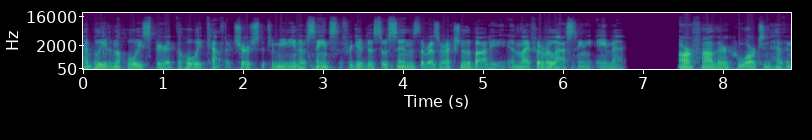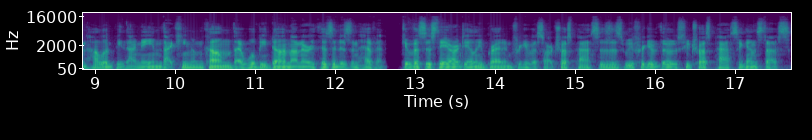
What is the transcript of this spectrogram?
I believe in the Holy Spirit, the Holy Catholic Church, the communion of saints, the forgiveness of sins, the resurrection of the body, and life everlasting. Amen. Our Father, who art in heaven, hallowed be thy name. Thy kingdom come, thy will be done on earth as it is in heaven. Give us this day our daily bread, and forgive us our trespasses as we forgive those who trespass against us.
